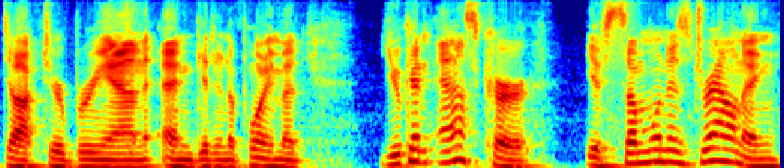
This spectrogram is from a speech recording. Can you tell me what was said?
Dr. Brianne and get an appointment, you can ask her if someone is drowning,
